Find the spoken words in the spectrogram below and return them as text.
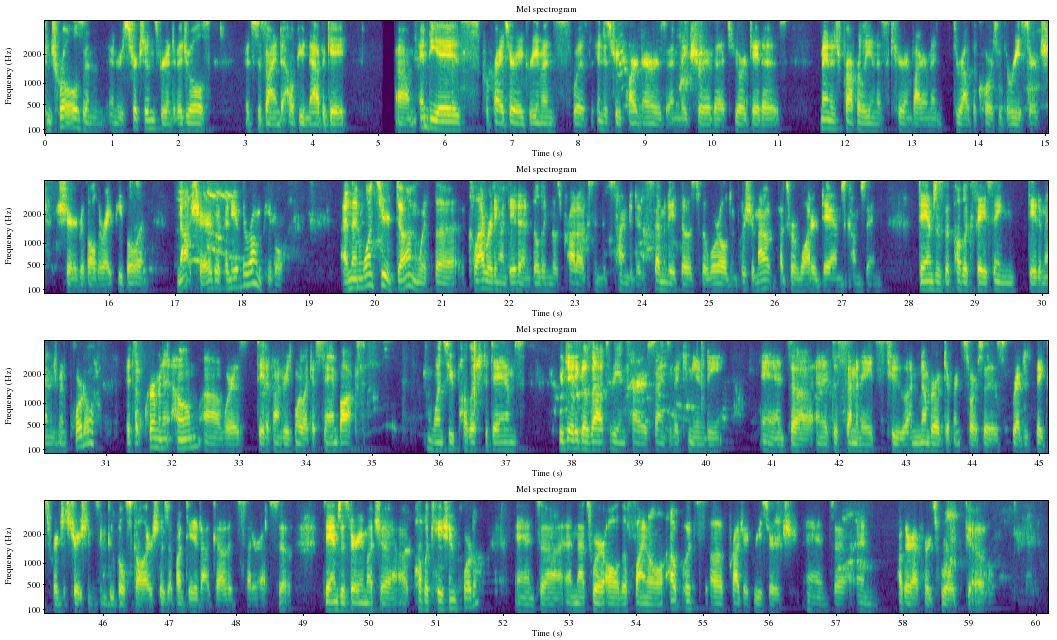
controls and, and restrictions for individuals it's designed to help you navigate um, NDAs, proprietary agreements with industry partners, and make sure that your data is managed properly in a secure environment throughout the course of the research, shared with all the right people and not shared with any of the wrong people. And then once you're done with uh, collaborating on data and building those products, and it's time to disseminate those to the world and push them out, that's where Water Dams comes in. Dams is the public facing data management portal it's a permanent home, uh, whereas Data Foundry is more like a sandbox. Once you publish to DAMS, your data goes out to the entire scientific community and uh, and it disseminates to a number of different sources, reg registrations in Google Scholar, shows up on data.gov, et cetera. So DAMS is very much a, a publication portal and uh, and that's where all the final outputs of project research and uh, and other efforts will go.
